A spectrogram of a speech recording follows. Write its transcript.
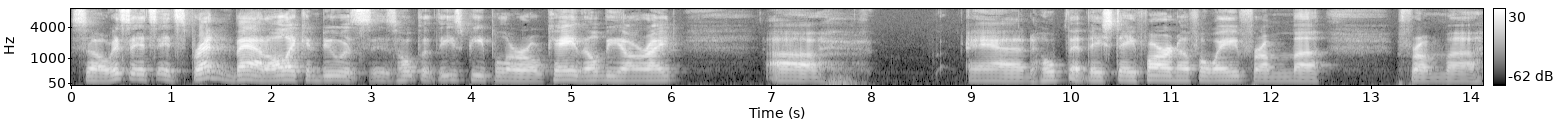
So it's it's it's spreading bad. All I can do is is hope that these people are okay. They'll be all right, uh, and hope that they stay far enough away from uh, from uh,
